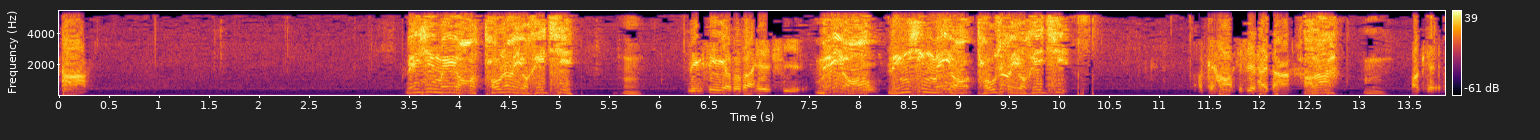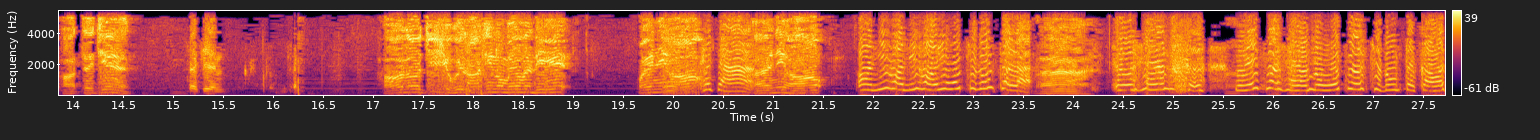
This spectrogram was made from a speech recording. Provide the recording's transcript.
啊。灵性没有，头上有黑气。嗯。灵性有多大黑气。没有，灵性没有，头上有黑气。OK，好，谢谢台长。好了，嗯。OK。好，再见。再见。好，那么继续回答听众朋友问题。喂，你好。台长。哎，你好。哦，你好，你好，因为我激动死了。哎。呃，我现在昨天上想弄，我这个启动得讲不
